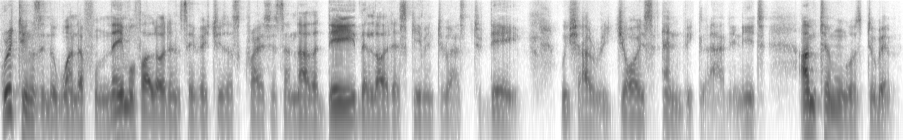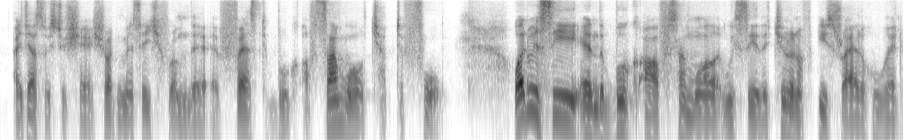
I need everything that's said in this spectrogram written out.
Greetings in the wonderful name of our Lord and Savior Jesus Christ. It's another day the Lord has given to us today. We shall rejoice and be glad in it. I'm Tim Dube. I just wish to share a short message from the first book of Samuel, chapter 4. What we see in the book of Samuel, we see the children of Israel who had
